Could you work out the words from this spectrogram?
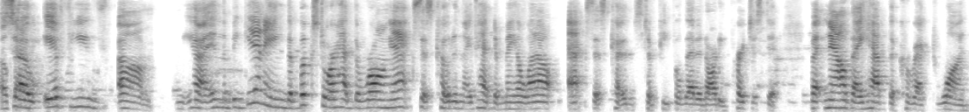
Okay. So if you've um yeah in the beginning the bookstore had the wrong access code and they've had to mail out access codes to people that had already purchased it but now they have the correct one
